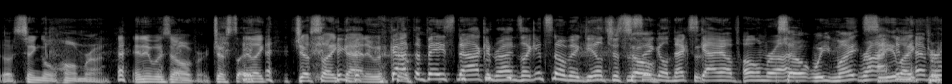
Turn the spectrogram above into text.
a single home run, and it was over. Just like just like that. It was, Got the base knock and Ryan's like, it's no big deal. It's just a single. Next guy up, home run. So we might Ryan see like never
